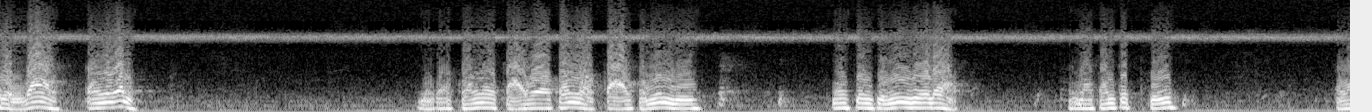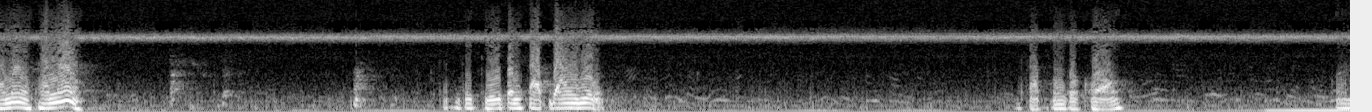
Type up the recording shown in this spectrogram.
หยุ่งว่ากังวลหรือว่าของในกายวอของนอกกายของมันมี ในสิ่งที่มีอยู่แล้วมาสันติถีปรมังคันนะสันติถีเป็นสัตว์ยังยิ่งสัตว์เป็นตัวของความ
